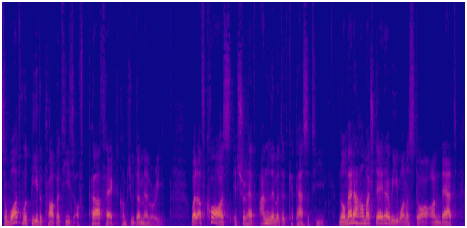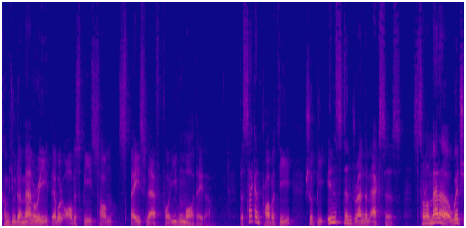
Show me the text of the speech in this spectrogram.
So what would be the properties of perfect computer memory? Well, of course, it should have unlimited capacity. No matter how much data we want to store on that computer memory, there would always be some space left for even more data. The second property should be instant random access. So no matter which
